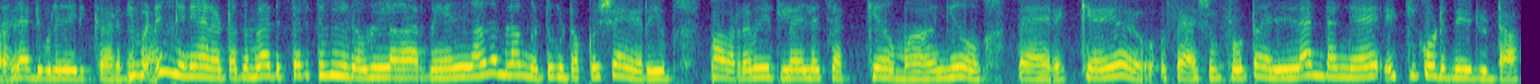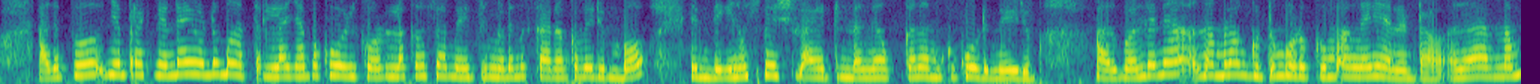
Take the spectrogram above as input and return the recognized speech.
നല്ല അടിപൊളി കരിക്കായിരുന്നു ഇവിടെ ഇങ്ങനെയാണ് കേട്ടോ നമ്മൾ അടുത്തടുത്ത് വീടുകളുള്ള കാരണം എല്ലാം നമ്മൾ അങ്ങോട്ടും ഇങ്ങോട്ടൊക്കെ ഷെയർ ചെയ്യും. അപ്പോൾ അവരുടെ വീട്ടിലെ ചക്കയോ മാങ്ങയോ പേരക്കയോ ഫാഷൻ ഫ്രൂട്ടോ എല്ലാം ഉണ്ടെങ്കിൽ എനിക്ക് കൊടുന്നു തരും കേട്ടോ അതിപ്പോൾ ഞാൻ പ്രഗ്നന്റ് ആയതുകൊണ്ട് മാത്രമല്ല ഞാൻ ഇപ്പോൾ കോഴിക്കോടുള്ളൊക്കെ സമയത്ത് ഇങ്ങോട്ട് നിൽക്കാനൊക്കെ വരുമ്പോൾ എന്തെങ്കിലും സ്പെഷ്യൽ ആയിട്ടുണ്ടെങ്കിൽ ഒക്കെ നമുക്ക് കൊടുന്നു തരും അതുപോലെ തന്നെ നമ്മൾ അങ്ങോട്ടും കൊടുക്കും. അങ്ങനെയാണ് കേട്ടോ അത് കാരണം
